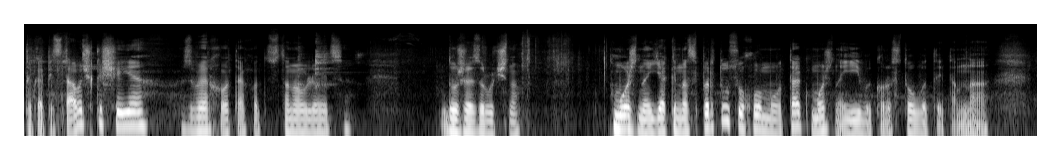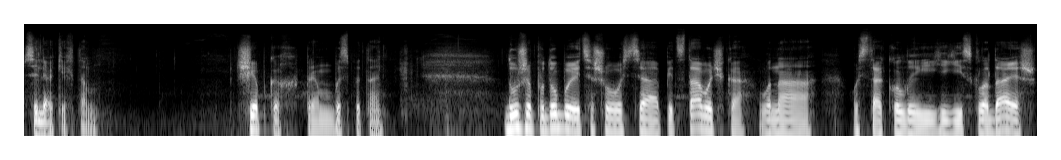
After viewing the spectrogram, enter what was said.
така підставочка ще є зверху, отак от встановлюється. Дуже зручно. Можна як і на спирту сухому, так можна її використовувати там на всіляких там щепках, прямо без питань. Дуже подобається, що ось ця підставочка, вона ось так, коли її складаєш,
